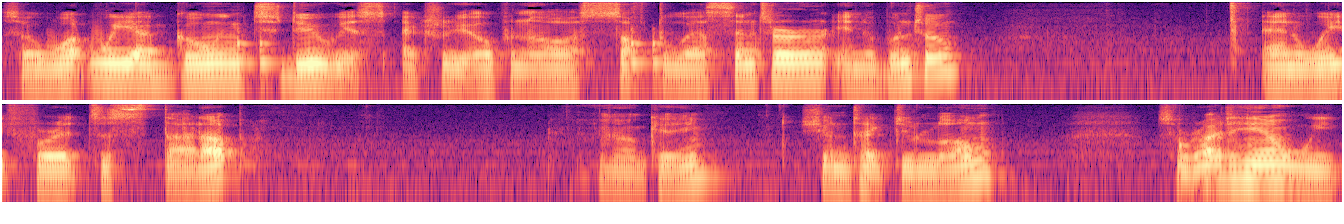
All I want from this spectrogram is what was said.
So what we are going to do is actually open our software center in Ubuntu and wait for it to start up. Okay shouldn't take too long. So right here we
